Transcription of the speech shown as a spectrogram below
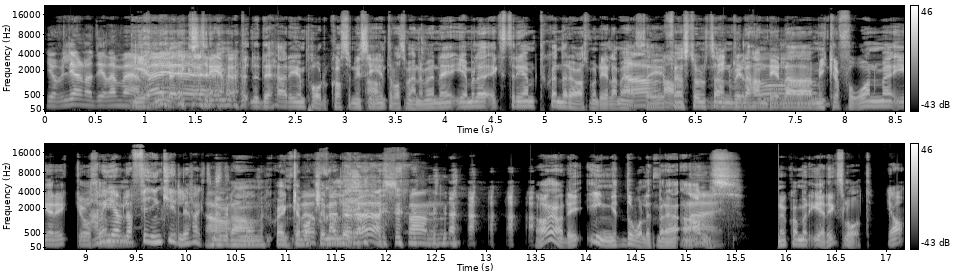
jag vill gärna dela med Emil mig. är extremt, det här är ju en podcast så ni ser Ja. inte vad som händer, men Emil är extremt generös med att dela med Ja. sig. För en stund sedan ville han dela mikrofon med Erik. Och Han är en jävla fin kille faktiskt. nu vill han skänka bort sina lurar. Ja, ja, det är inget dåligt med det alls. Nu kommer Eriks låt. Ja.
